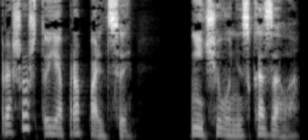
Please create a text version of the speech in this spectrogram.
Хорошо, что я про пальцы ничего не сказала.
